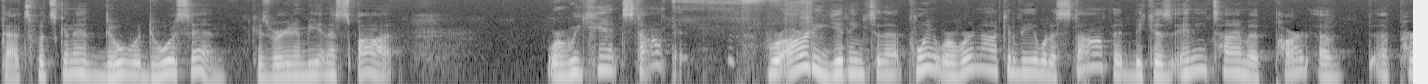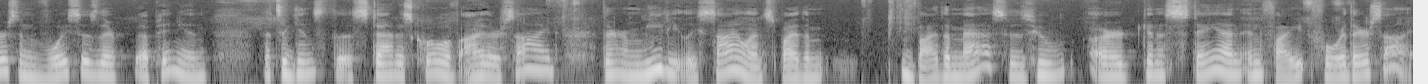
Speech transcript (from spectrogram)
that's what's going to do do us in because we're going to be in a spot where we can't stop it we're already getting to that point where we're not going to be able to stop it because anytime a part of a person voices their opinion that's against the status quo of either side, they're immediately silenced by the by the masses who are going to stand and fight for their side.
